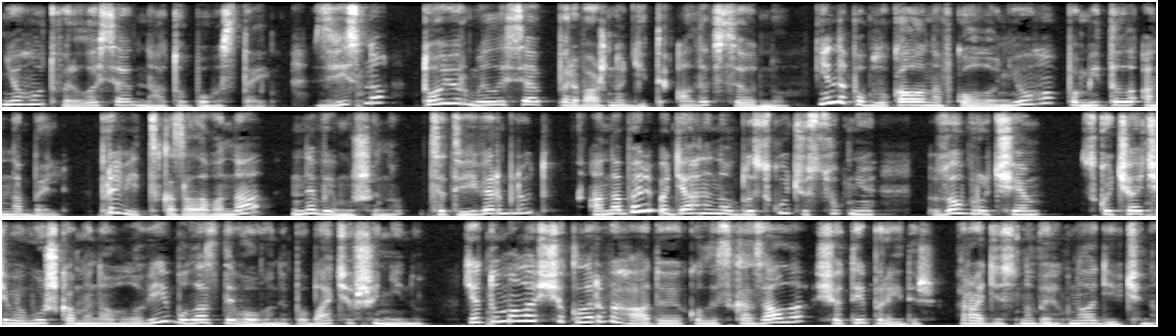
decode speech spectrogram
нього утворилося натовп гостей. Звісно, то юрмилися переважно діти, але все одно. Ніна поблукала навколо нього, помітила Аннабель. Привіт, сказала вона невимушено. Це твій верблюд? Аннабель, одягнена в блискучу сукню з обручем, з кочачими вушками на голові, була здивована, побачивши Ніну. Я думала, що Клер вигадує, коли сказала, що ти прийдеш, радісно вигукнула дівчина.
